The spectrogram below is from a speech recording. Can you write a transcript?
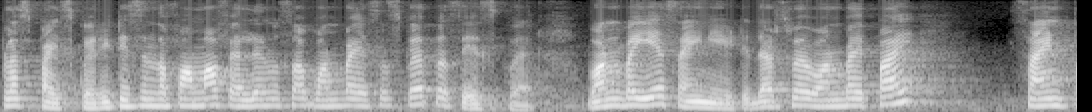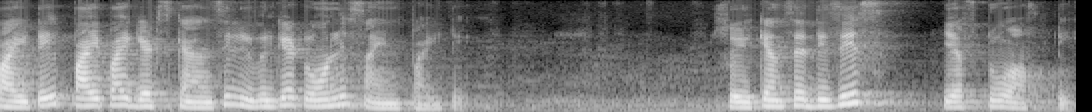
plus pi square. It is in the form of L inverse of 1 by s square plus a square. 1 by a sin at. That is why 1 by pi sin pi t, pi pi gets cancelled, you will get only sin pi t. So you can say this is f2 of t.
